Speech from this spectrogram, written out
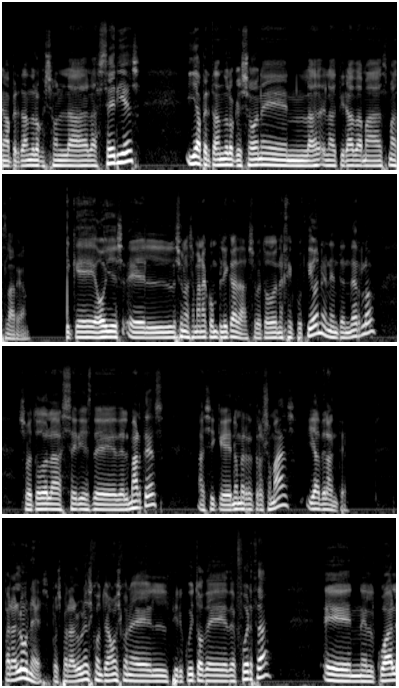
apretando lo que son las series y apretando lo que son en la, tirada más, más larga. Así que hoy es, es, una semana complicada, sobre todo en ejecución, en entenderlo, sobre todo las series del martes. Así que no me retraso más y adelante. Para el lunes, pues para el lunes continuamos con el circuito de, fuerza, en el cual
